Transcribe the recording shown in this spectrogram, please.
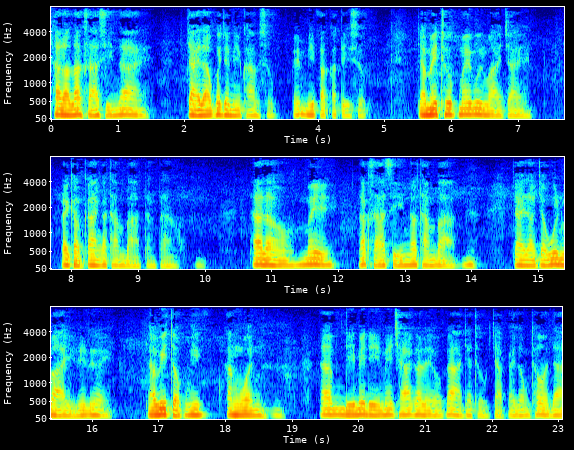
ถ้าเรารักษาศีลได้ ใจเราก็จะมีความสุขมีปกติสุข จะไม่ทุกข์ไม่วุ่นวายใจไปกับการกระทำบาปต่างๆ ถ้าเราไม่รักษาศีลเราทำบาป ใจเราจะวุ่นวายอยู่เรื่อยๆ จะวิตกมีกังวล ถ้าดีไม่ดีไม่ช้าก็เร็ว ก็อาจจะถูกจับไปลงโทษได้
